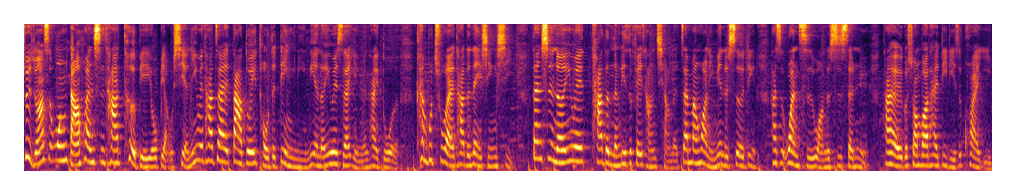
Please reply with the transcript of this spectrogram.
最主要是汪达幻视他特别有表现，因为他在大堆头的电影里面呢，因为实在演员太多了，看不出来他的内心戏。但是呢，因为他的能力是非常强的，在漫画里面的设定，他是万磁王的私生女，他还有一个双胞胎弟弟是快银，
